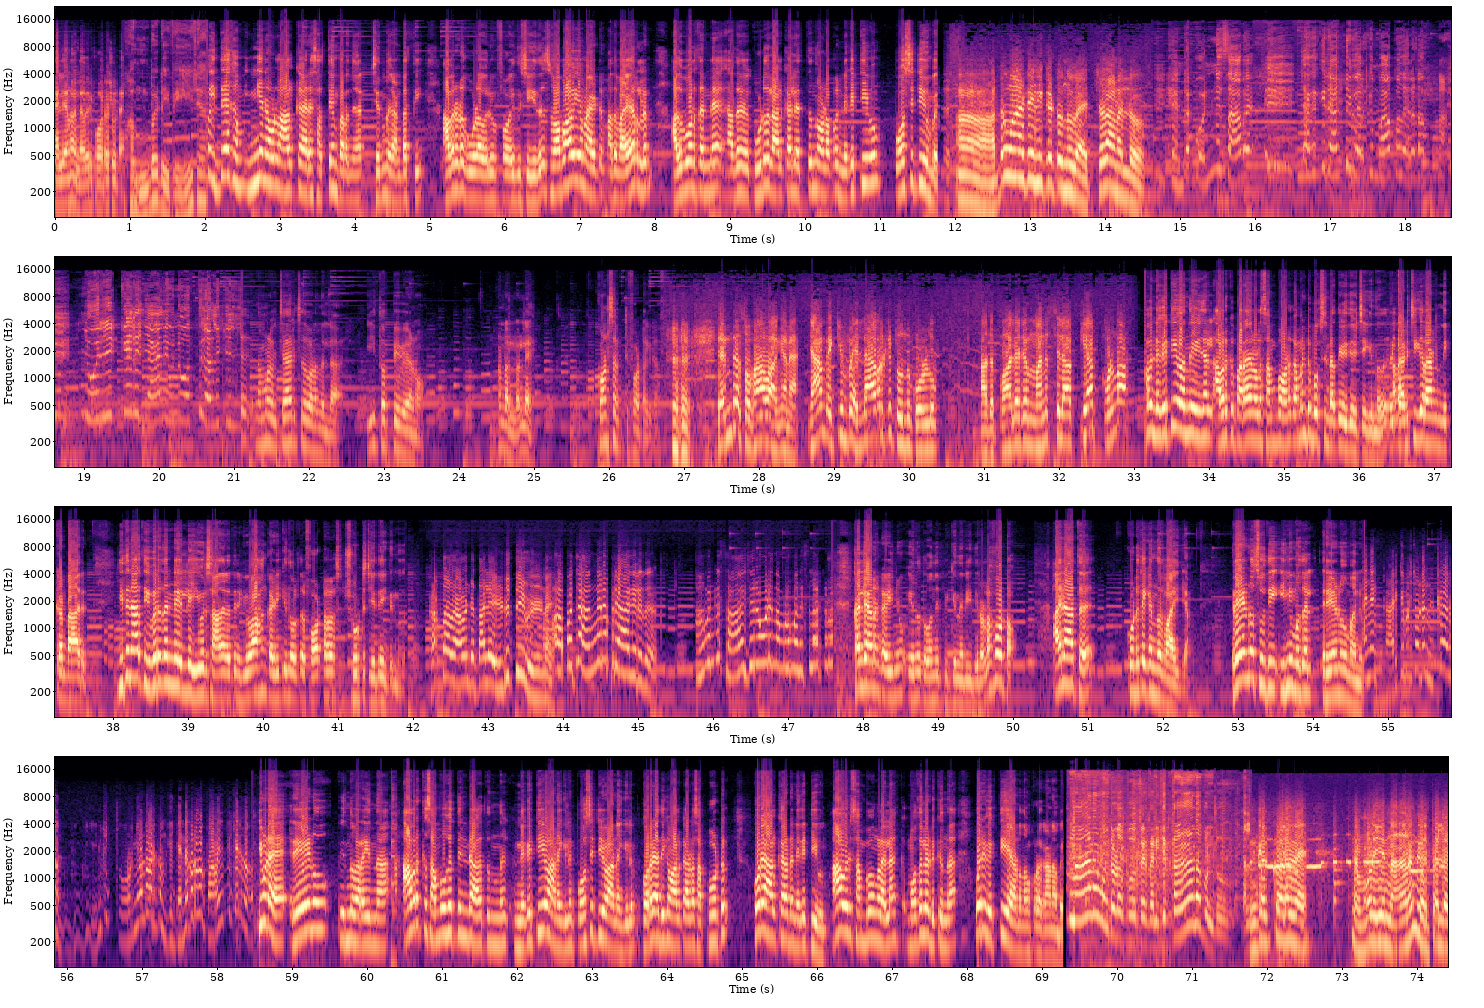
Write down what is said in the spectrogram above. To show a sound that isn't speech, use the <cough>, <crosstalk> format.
കല്യാണം അല്ല അതൊരു ഫോട്ടോഷൂട്ട് അമ്പടി വീര. അപ്പൊ ഇദ്ദേഹം ഇങ്ങനെയുള്ള ആൾക്കാരെ സത്യം പറഞ്ഞാൽ ചെന്ന് കണ്ടെത്തി അവരുടെ കൂടെ ഒരു ഇത് ചെയ്ത് സ്വാഭാവികമായിട്ടും അത് വൈറലും അതുപോലെ തന്നെ അത് കൂടുതൽ ആൾക്കാരിൽ എത്തുന്നതോടൊപ്പം നെഗറ്റീവും പോസിറ്റീവും വരും. അതുമായിട്ട് എനിക്ക് കിട്ടുന്നു. വെച്ചതാണല്ലോ. എന്റെ പൊന്ന് സാറേ ഞങ്ങൾക്ക് രണ്ടുപേർക്കും മാപ്പ് തരണം. ഒരിക്കലും ഞാൻ ഇവന് ഒത്തു കളിക്കില്ല നമ്മൾ വിചാരിച്ചത് പറഞ്ഞില്ല ഈ തൊപ്പി വേണോ? ഉണ്ടല്ലോ അല്ലേ? കോൺസെപ്റ്റ് ഫോട്ടോഗ്രാഫ് <laughs> എന്റെ സ്വഭാവം അങ്ങനെ. ഞാൻ വെക്കുമ്പോ എല്ലാവർക്കും ഇട്ടൊന്ന് കൊള്ളും. അത് പലരും മനസ്സിലാക്കിയാ കൊള്ളാം. അപ്പൊ നെഗറ്റീവ് വന്നു കഴിഞ്ഞാൽ അവർക്ക് പറയാനുള്ള സംഭവമാണ് കമന്റ് ബോക്സിന്റെ അകത്ത് എഴുതി വെച്ചിരിക്കുന്നത് കടിച്ചു കയറാൻ നിൽക്കേണ്ട ആരും. ഇതിനകത്ത് ഇവർ തന്നെയല്ലേ ഈ ഒരു സാധനത്തിന് വിവാഹം കഴിക്കുന്ന പോലത്തെ ഫോട്ടോ ഷൂട്ട് ചെയ്തേക്കുന്നത്? കർത്താവ് അവന്റെ തല ഇടുത്തി വീഴണേ അപ്പൊ അങ്ങനെ പ്രാകരുത്. അവന്റെ സാഹചര്യം കൂടി നമ്മൾ മനസ്സിലാക്കണം. കല്യാണം കഴിഞ്ഞു എന്ന് തോന്നിപ്പിക്കുന്ന രീതിയിലുള്ള ഫോട്ടോ അതിനകത്ത് കൊടുത്തേക്കുന്നത് വായിക്കാം. രേണു സുധി ഇനി മുതൽ രേണു മനു. ഇവിടെ രേണു എന്ന് പറയുന്ന അവർക്ക് സമൂഹത്തിന്റെ അകത്ത് നിന്ന് നെഗറ്റീവ് ആണെങ്കിലും പോസിറ്റീവ് ആണെങ്കിലും കുറെ അധികം ആൾക്കാരുടെ സപ്പോർട്ടും കുറെ ആൾക്കാരുടെ നെഗറ്റീവും ആ ഒരു സംഭവങ്ങളെല്ലാം മുതലെടുക്കുന്ന ഒരു വ്യക്തിയാണ് നമുക്കിവിടെ കാണാൻ പറ്റും നമ്മൾ ഈ നാണം കെടുത്തല്ലോ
